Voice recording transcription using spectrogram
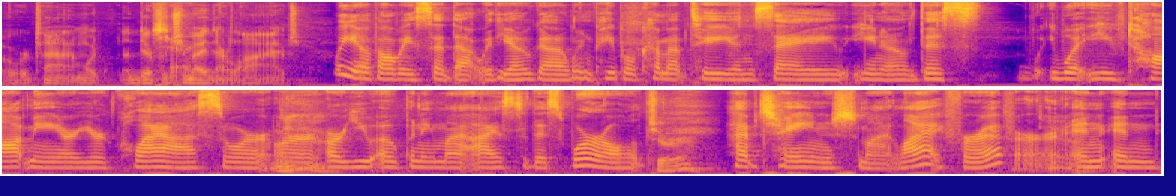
over time, what the difference Sure. you made in their lives. Well, you have always said that with yoga when people come up to you and say, you know, this, what you've taught me or your class or, or Yeah. are you opening my eyes to this world Sure. have changed my life forever. And, and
